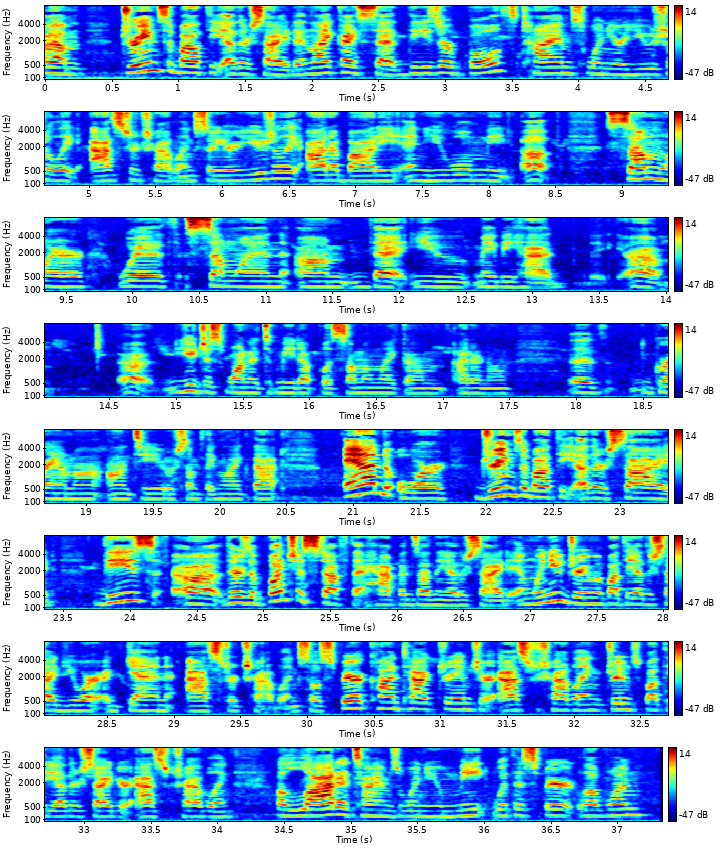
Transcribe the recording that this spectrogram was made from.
Um, dreams about the other side. And like I said, these are both times when you're usually astral traveling. So you're usually out of body and you will meet up somewhere with someone um, that you maybe had, um, uh, you just wanted to meet up with someone like, um, I don't know, uh, grandma, auntie, or something like that. And or dreams about the other side these uh, there's a bunch of stuff that happens on the other side and when you dream about the other side you are again astral traveling. So spirit contact dreams you're astral traveling. Dreams about the other side you're astral traveling. A lot of times when you meet with a spirit loved one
